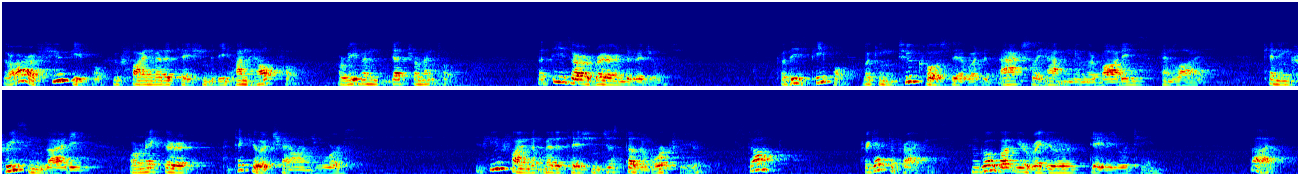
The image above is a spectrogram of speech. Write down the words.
There are a few people who find meditation to be unhelpful or even detrimental, but these are rare individuals. For these people, looking too closely at what is actually happening in their bodies and lives can increase anxiety or make their particular challenge worse. If you find that meditation just doesn't work for you, stop. Forget the practice and go about your regular daily routine. But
